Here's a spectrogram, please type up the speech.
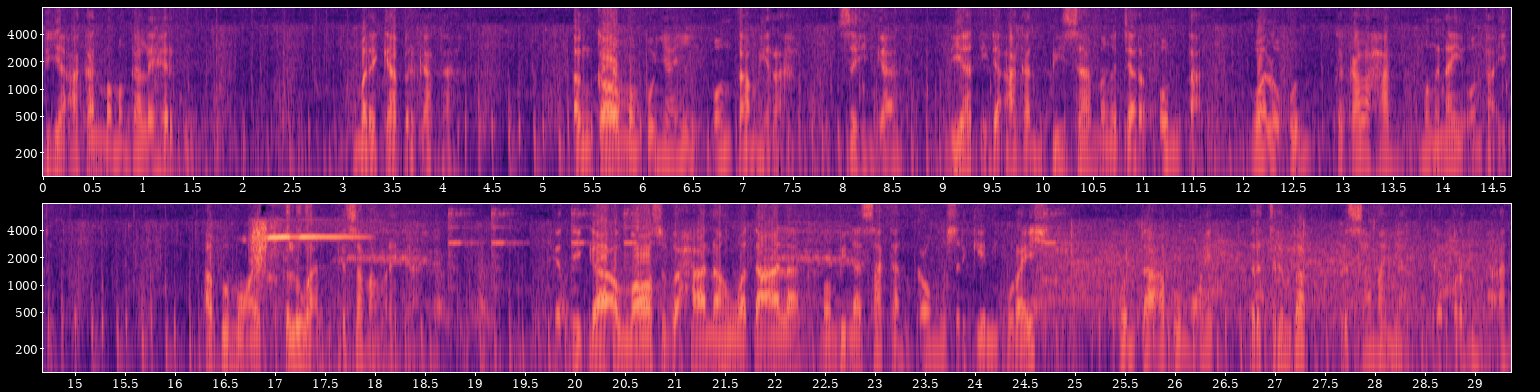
dia akan memenggal leherku." Mereka berkata, engkau mempunyai onta merah, sehingga dia tidak akan bisa mengejar onta, walaupun kekalahan mengenai unta itu. Abu Mu'aid keluar bersama mereka. Ketika Allah Subhanahu wa taala membinasakan kaum musyrikin Quraisy, unta Abu Mu'aid terjerembab bersamanya ke permukaan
